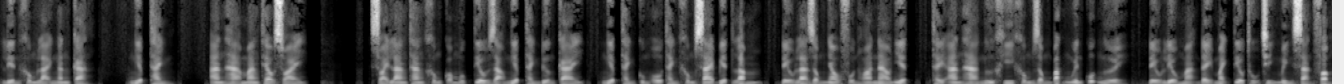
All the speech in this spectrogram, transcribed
liền không lại ngăn cản. Nghiệp thành, An Hà mang theo xoái. Xoái lang thang không có mục tiêu dạo nghiệp thành đường cái, nghiệp thành cùng ô thành không sai biệt lắm, đều là giống nhau phồn hoa náo nhiệt, thấy An Hà ngữ khí không giống Bắc Nguyên quốc người, đều liều mạng đẩy mạnh tiêu thụ chính mình sản phẩm,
